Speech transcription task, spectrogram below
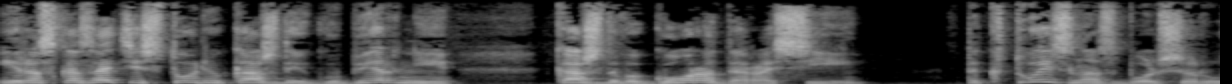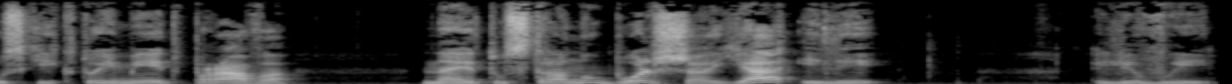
и рассказать историю каждой губернии, каждого города России – так кто из нас больше русский? Кто имеет право на эту страну больше? Я или, или вы,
